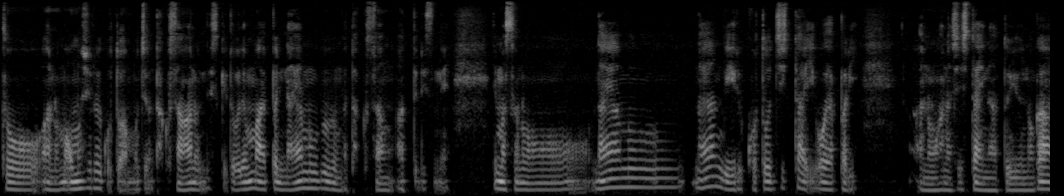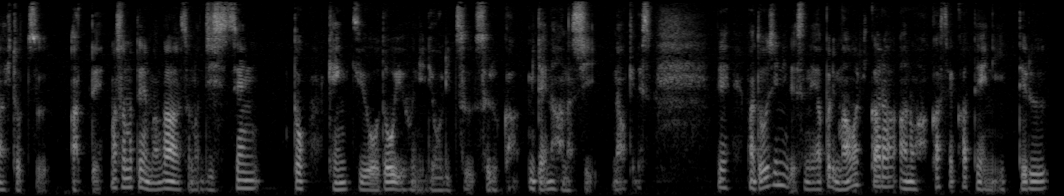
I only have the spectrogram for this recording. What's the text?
と、あの、まあ、面白いことはもちろんたくさんあるんですけど、でもまあ、やっぱり悩む部分がたくさんあってですね、で、まあ、その、悩む、悩んでいること自体をやっぱり、あの、お話ししたいなというのが一つあって、まあ、そのテーマが、その実践と研究をどういうふうに両立するか、みたいな話なわけです。で、まあ、同時にですね、やっぱり周りから、あの、博士課程に行ってる、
